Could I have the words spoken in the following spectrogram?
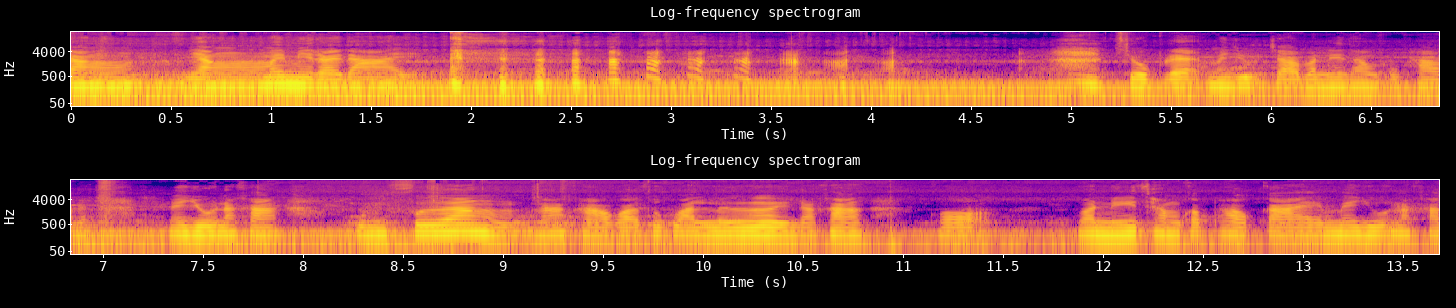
ยังยังไม่มีรายได้ จบแล้วแม่ยุจ่าวันนี้ทำกับข้าวเลยแม่ยุนะคะ คุณเฟื่องหน้าขาวกว่าทุกวันเลยนะคะ ก็ วันนี้ทำกับข้าไก่แม่ยุนะคะ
